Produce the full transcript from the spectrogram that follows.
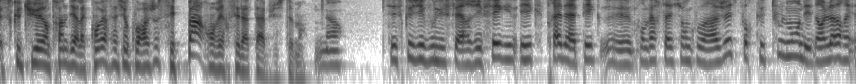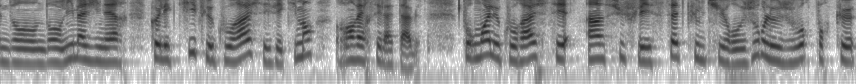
ce que tu es en train de dire, la conversation courageuse, c'est pas renverser la table, justement. Non. C'est ce que j'ai voulu faire. J'ai fait exprès de la euh, conversation courageuse pour que tout le monde ait dans, dans, dans l'imaginaire collectif le courage, c'est effectivement renverser la table. Pour moi, le courage, c'est insuffler cette culture au jour le jour pour que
